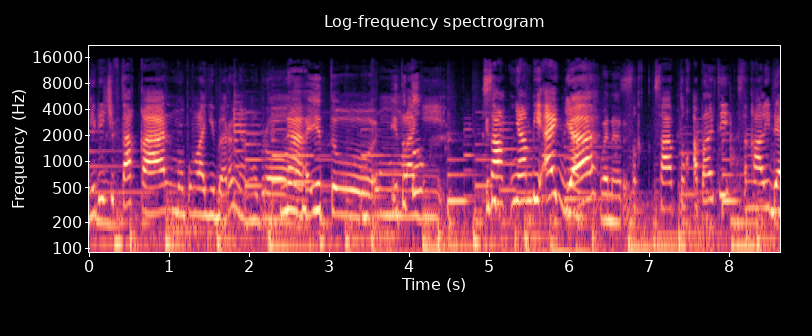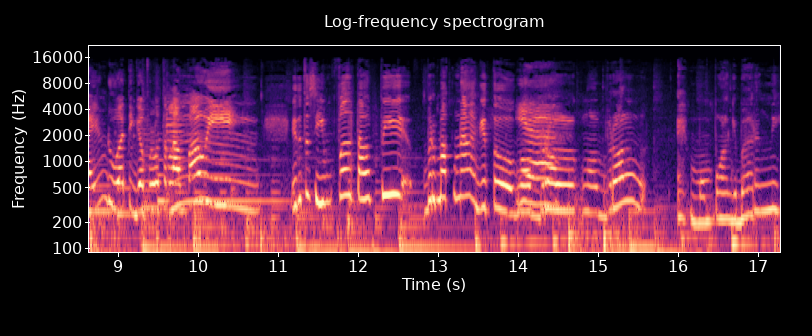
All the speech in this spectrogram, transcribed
Jadi ciptakan mumpung lagi bareng ya ngobrol. Nah itu. Mumpung itu tuh lagi sam- nyambi aja. Nah, bener. Se- satu apa sih? Sekali dayung dua tiga puluh terlampaui. Hmm, itu tuh simple tapi bermakna gitu. Iya. ngobrol ngobrol eh mumpung lagi bareng nih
